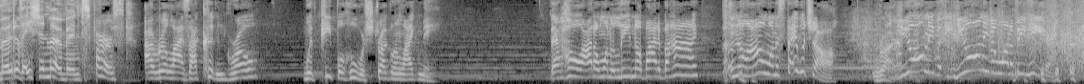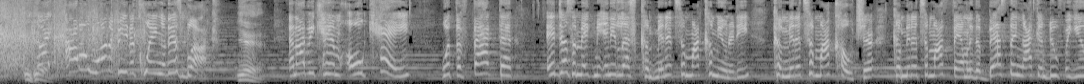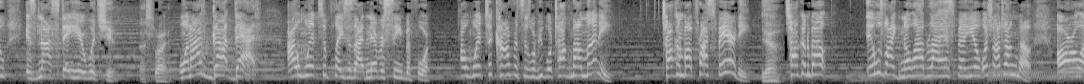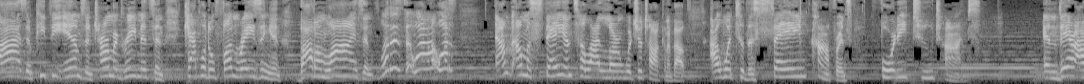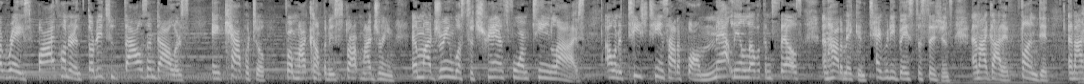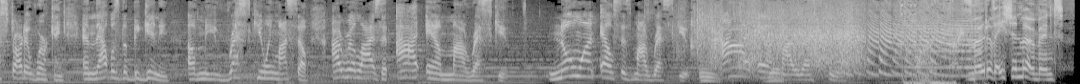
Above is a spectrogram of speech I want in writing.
Motivation moment. First, I realized I couldn't grow with people who were struggling like me. That whole I don't want to leave nobody behind. No, I don't want to stay with y'all. Right. You don't even you don't even want to be here. Like I don't want to be the queen of this block. Yeah. And I became okay with the fact that it doesn't make me any less committed to my community, committed to my culture, committed to my family. The best thing I can do for you is not stay here with you. That's right. When I've got that, I went to places I'd never seen before. I went to conferences where people were talking about money, talking about prosperity, Yeah. talking about. It was like no habla español. What y'all talking about? ROIs and PPMs and term agreements and capital fundraising and bottom lines and what is it? What, what is, I'm, I'm gonna stay until I learn what you're talking about. I went to the same conference 42 times. And there I raised $532,000 in capital for my company, Start My Dream. And my dream was to transform teen lives. I want to teach teens how to fall madly in love with themselves and how to make integrity based decisions. And I got it funded and I started working. And that was the beginning of me rescuing myself. I realized that I am my rescue. No one else is my rescue. Mm. I am my rescue. Motivation moment.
